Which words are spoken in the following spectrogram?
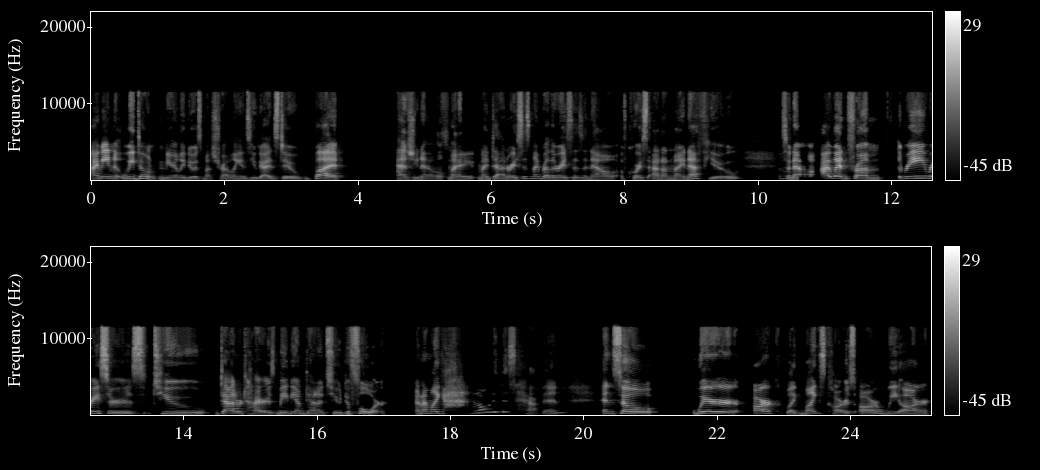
I mean, we don't nearly do as much traveling as you guys do, but as you know, my my dad races, my brother races, and now, of course, add on my nephew. So oh. now I went from three racers to dad retires. Maybe I'm down to two to four. And I'm like, how did this happen? And so where our like Mike's cars are, we are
